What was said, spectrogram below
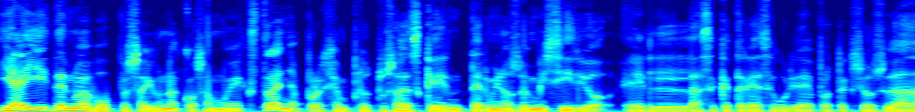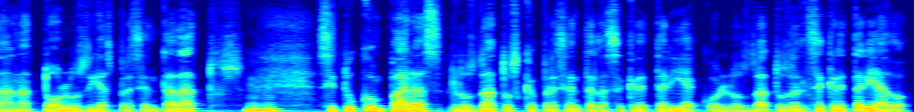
Y ahí, de nuevo, pues hay una cosa muy extraña. Por ejemplo, tú sabes que en términos de homicidio, la Secretaría de Seguridad y Protección Ciudadana todos los días presenta datos. Si tú comparas los datos que presenta la Secretaría con los datos del secretariado,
